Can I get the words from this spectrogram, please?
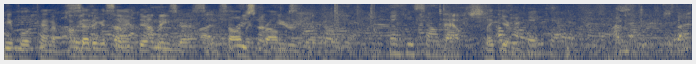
people kind of setting aside differences and solving problems. Thank you so much. Thank you. Take care.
